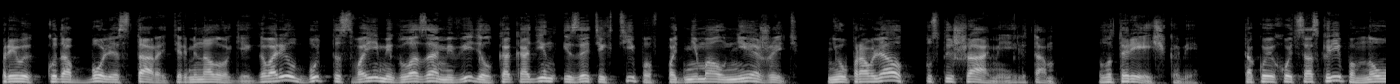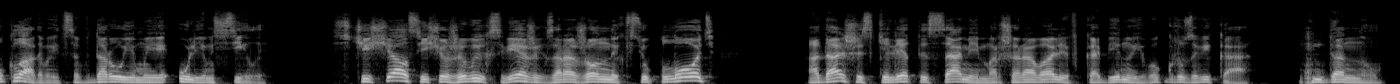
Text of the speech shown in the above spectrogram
привык к куда более старой терминологии, говорил, будто своими глазами видел, как один из этих типов поднимал нежить, не управлял пустышами или там лотерейщиками, Такое хоть со скрипом, но укладывается в даруемые ульем силы. Счищал с еще живых, свежих, зараженных всю плоть, а дальше скелеты сами маршировали в кабину его грузовика. Да ну,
